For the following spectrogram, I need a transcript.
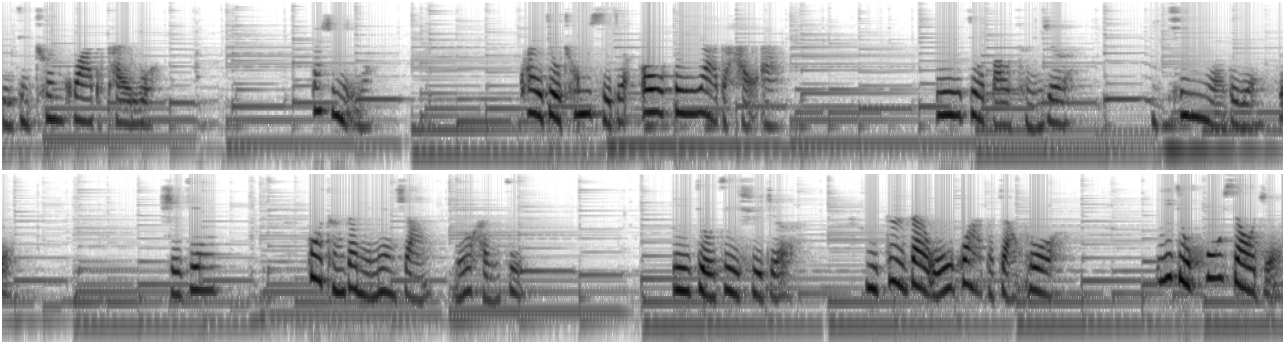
一见春花的开落。但是你呢？快就冲洗着欧菲亚的海岸，依旧保存着你青年的颜色。时间不曾在你面上留痕迹，依旧继续着。你自在无挂的掌握，依旧呼啸着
